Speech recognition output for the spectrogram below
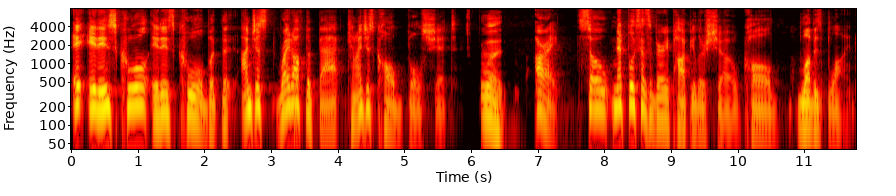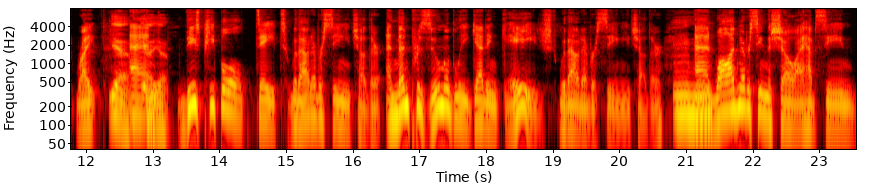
it, it is cool. It is cool, but the, I'm just right off the bat. Can I just call bullshit? What? All right. So Netflix has a very popular show called Love is Blind, right? Yeah, yeah, And yeah. these people date without ever seeing each other and then presumably get engaged without ever seeing each other. Mm-hmm. And while I've never seen the show, I have seen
